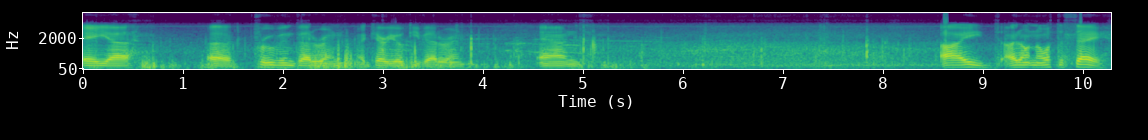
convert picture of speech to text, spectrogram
a, uh, a proven veteran, a karaoke veteran, and I I don't know what to say.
